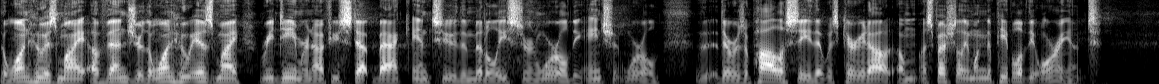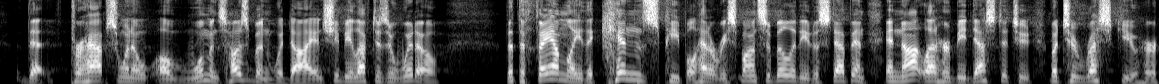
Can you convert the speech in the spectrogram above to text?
The one who is my avenger, the one who is my redeemer. Now, if you step back into the Middle Eastern world, the ancient world, there was a policy that was carried out, um, especially among the people of the Orient, that perhaps when a, a woman's husband would die and she'd be left as a widow, that the family, the kinspeople, had a responsibility to step in and not let her be destitute, but to rescue her,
